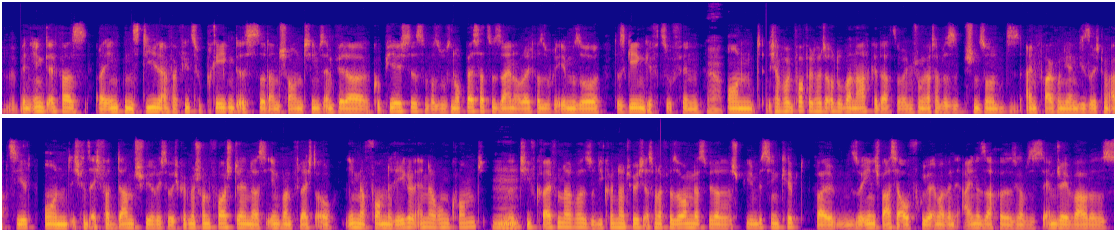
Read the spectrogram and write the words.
wenn irgendetwas oder irgendein Stil einfach viel zu prägend ist, so dann schauen Teams entweder kopiere ich das und versuche es noch besser zu sein oder ich versuche eben so das Gegengift zu finden. Ja. Und ich habe im Vorfeld heute auch drüber nachgedacht, so, weil ich mir schon gedacht habe, das ist bestimmt so eine Frage von dir in diese Richtung abzielt. Und ich finde es echt verdammt schwierig. So, ich könnte mir schon vorstellen, dass irgendwann vielleicht auch in irgendeiner Form eine Regeländerung kommt, mhm. eine tiefgreifendere. So, die können natürlich erstmal dafür sorgen, dass wieder das Spiel ein bisschen kippt, weil so ähnlich war es ja auch früher immer, wenn eine Sache, ich glaube, es MJ war oder das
